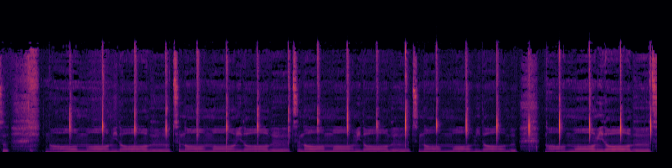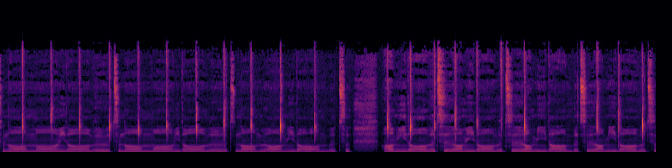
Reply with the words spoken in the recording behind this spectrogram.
仏ナムアミダ仏ナムアミダ仏ナムアミダ仏ナムアミダ仏ナムアミダ仏ナムアミダ仏ナムアミダ仏ナムアミダ仏阿弥陀仏阿弥陀仏阿弥陀仏阿弥陀仏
